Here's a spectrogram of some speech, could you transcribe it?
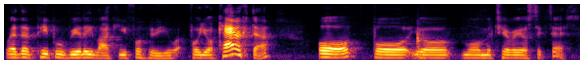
whether people really like you for who you are, for your character or for your more material success?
